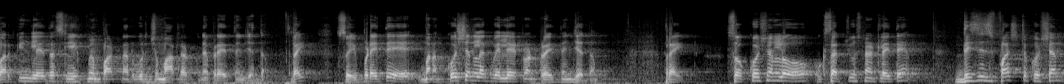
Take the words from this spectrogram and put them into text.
వర్కింగ్ లేదా స్లీపింగ్ పార్ట్నర్ గురించి మాట్లాడుకునే ప్రయత్నం చేద్దాం. రైట్ సో ఇప్పుడైతే మనం క్వశ్చన్లకు వెళ్ళేటువంటి ప్రయత్నం చేద్దాం. రైట్. సో క్వశ్చన్లో ఒకసారి చూసినట్లయితే దిస్ ఈజ్ ఫస్ట్ క్వశ్చన్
